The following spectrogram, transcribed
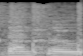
tan tôi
